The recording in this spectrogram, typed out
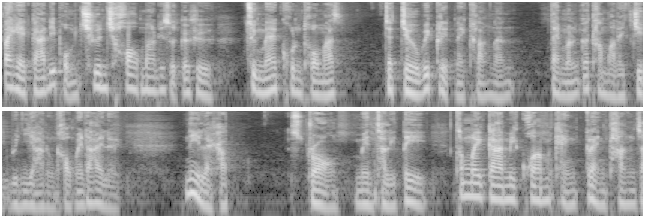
แต่เหตุการณ์ที่ผมชื่นชอบมากที่สุดก็คือ ถึงแม้คุณโทมัสจะเจอวิกฤตในครั้งนั้น แต่มันก็ทำอะไรจิตวิญญาณของเขาไม่ได้เลย นี่แหละครับ strong mentality ทำไมการมีความแข็งแกร่งทางใจ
